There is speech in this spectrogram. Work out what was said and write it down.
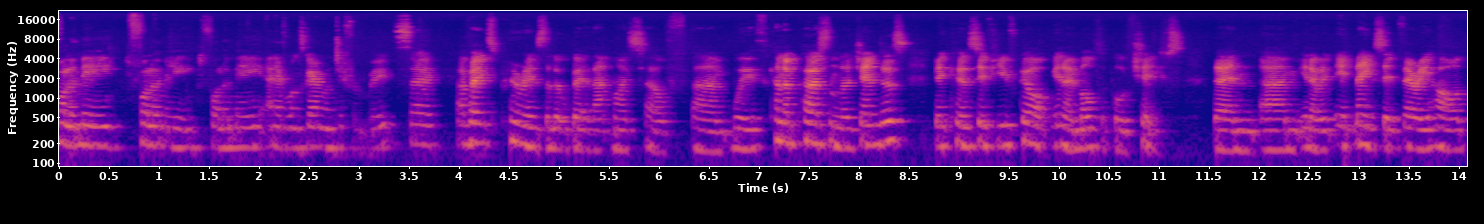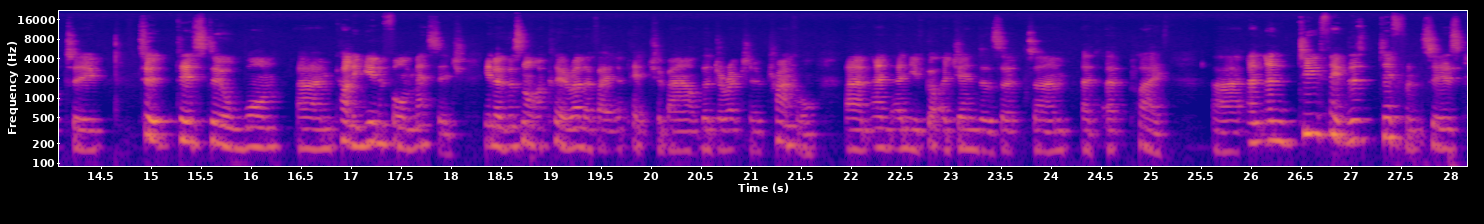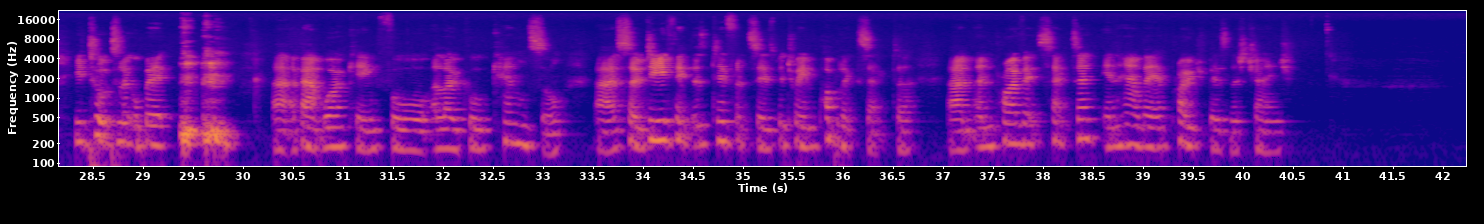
follow me, follow me, follow me, and everyone's going on different routes. So I've experienced a little bit of that myself um, with kind of personal agendas because if you've got you know multiple chiefs, then um, you know it, it makes it very hard to to distill one um, kind of uniform message. You know, there's not a clear elevator pitch about the direction of travel, um, and and you've got agendas at um, at, at play. Uh, and and do you think the difference is You talked a little bit uh, about working for a local council. Uh, so, do you think there's differences between public sector um, and private sector in how they approach business change?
